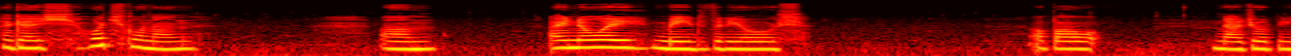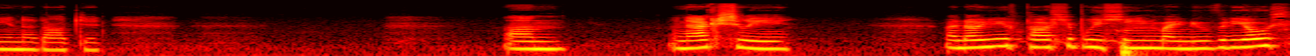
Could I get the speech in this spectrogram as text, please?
Hi guys, what's going on? Um, I know I made videos about Nigel being adopted. Um, and actually, I know you've possibly seen my new videos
